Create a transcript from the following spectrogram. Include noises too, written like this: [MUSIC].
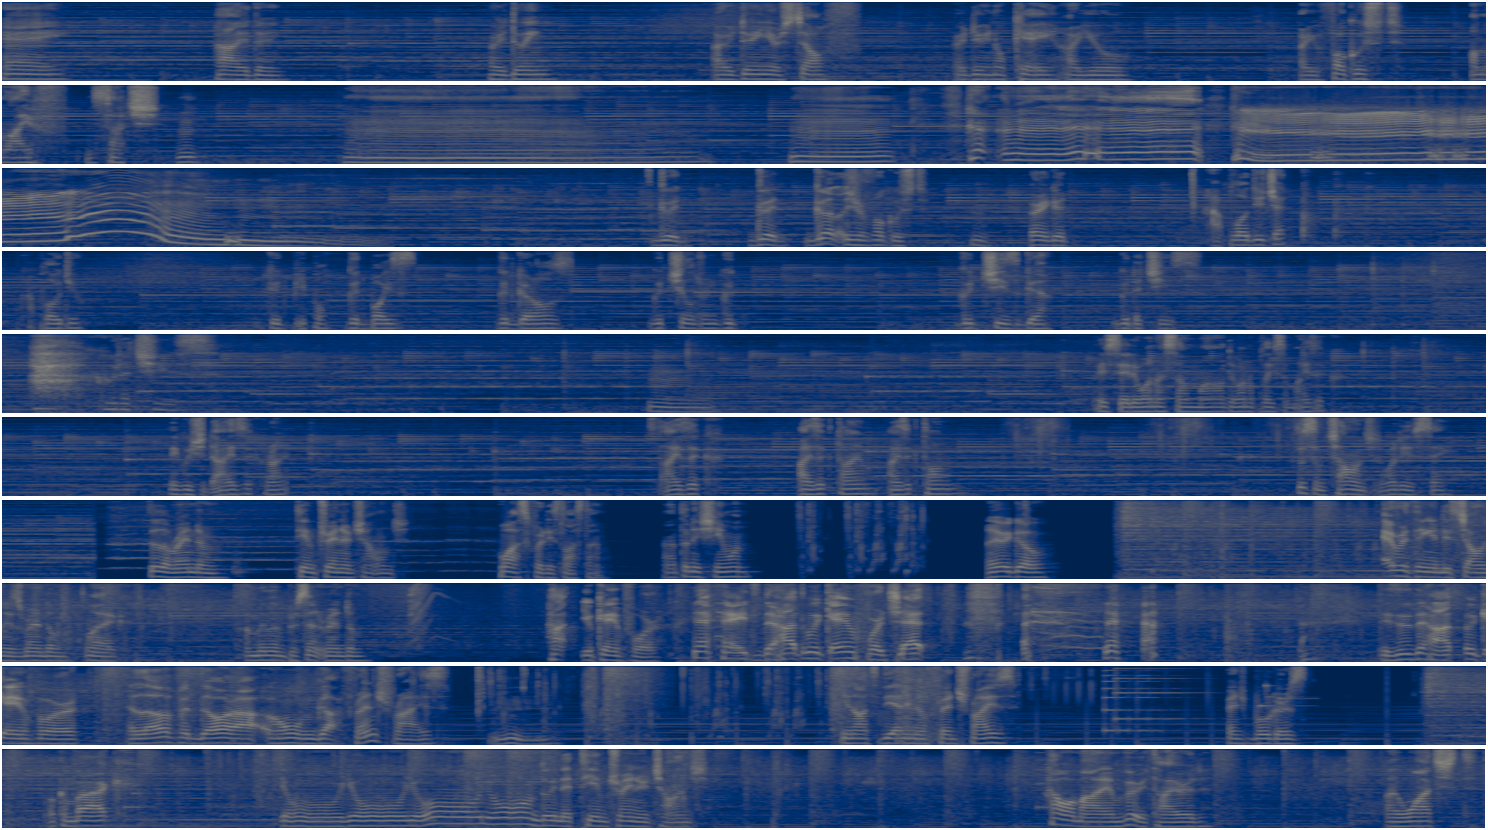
Hey. How are you doing? Are you doing? Are you doing yourself? Are you doing okay? Are you? Are you focused on life and such? Hmm? Hmm. Hmm. Hmm. Good. Good. Good you're focused. Very good. Upload you, chat. Upload you. Good people. Good boys. Good girls. Good children. Good. Good cheese. Good. Good cheese. [SIGHS] good cheese. Hmm. They say they wanna some. Uh, they wanna play some Isaac. I Think we should Isaac, right? Isaac. Isaac time. Isaac time. Do some challenges. What do you say? Do the random TMTrainer challenge. Who asked for this last time? Anthony Shimon. There we go. Everything in this challenge is random. Like a million percent random. Hat you came for. [LAUGHS] it's the hat we came for, chat. [LAUGHS] this is the hat we came for. Hello, Fedora. Oh, we got French fries. Mm. You know, it's the enemy of French fries. French burgers. Welcome back. Yo, yo, yo, yo. I'm doing the TMTrainer challenge. How am I? I'm very tired. I watched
